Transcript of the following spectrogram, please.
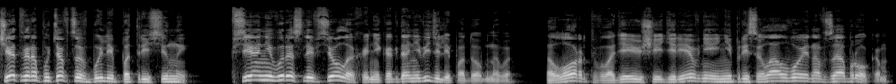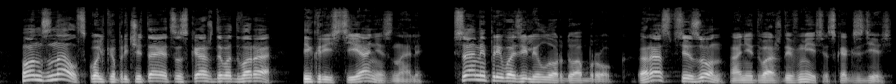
Четверо путевцев были потрясены. Все они выросли в селах и никогда не видели подобного. Лорд, владеющий деревней, не присылал воинов за оброком. Он знал, сколько причитается с каждого двора, и крестьяне знали. Сами привозили лорду оброк. Раз в сезон, а не дважды в месяц, как здесь.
